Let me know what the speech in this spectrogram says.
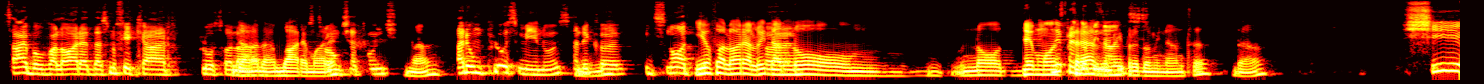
să aibă valoarea, dar să nu fie chiar plusul ăla da, da, mare, strong mare. și atunci da. are un plus minus, adică mm-hmm. it's not... E valoarea lui, uh, dar nu, nu demonstrează, nu e predominantă. Da. Și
